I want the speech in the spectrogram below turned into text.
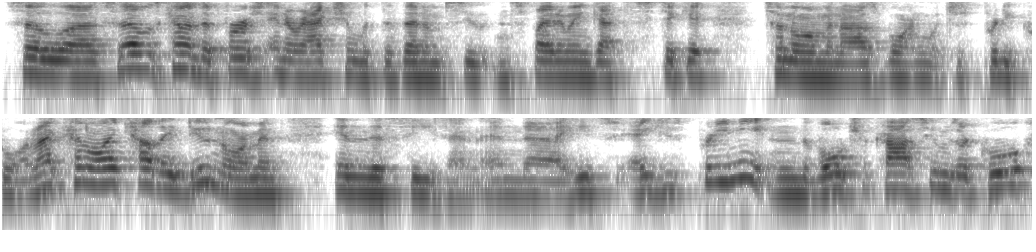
So, uh, so that was kind of the first interaction with the Venom suit, and Spider-Man got to stick it to Norman Osborn, which is pretty cool. And I kind of like how they do Norman in this season, and uh, he's he's pretty neat. And the Vulture costumes are cool.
